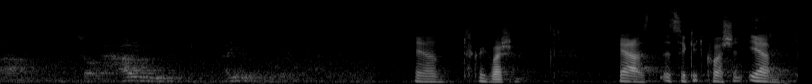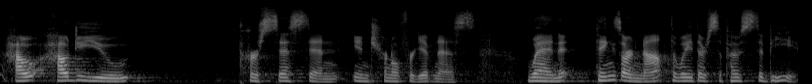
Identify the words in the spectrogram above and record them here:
Um, So how do you, how do you do it? Yeah. That's great question. Yeah, that's a good question. Yeah. How, how do you persist in internal forgiveness when things are not the way they're supposed to be?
